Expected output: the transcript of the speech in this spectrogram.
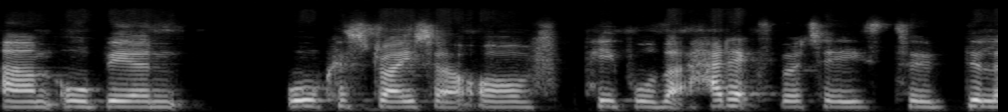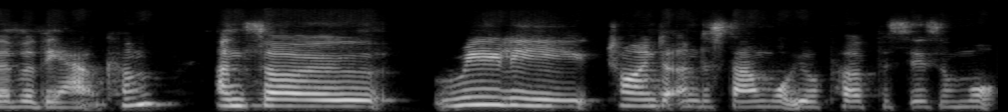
um, or be an orchestrator of people that had expertise to deliver the outcome. And so really trying to understand what your purpose is and what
